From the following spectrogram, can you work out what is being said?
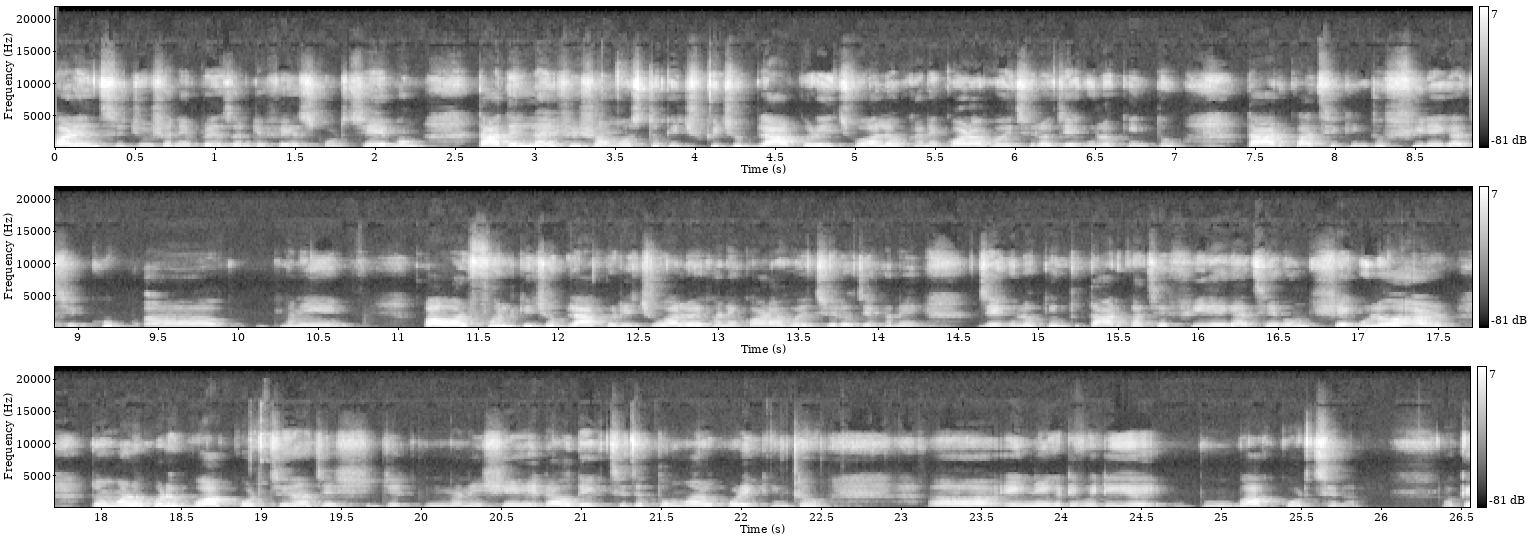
কারেন্ট সিচুয়েশানে প্রেজেন্টে ফেস করছে এবং তাদের লাইফে সমস্ত কিছু কিছু ব্ল্যাক রিচুয়াল ওখানে করা হয়েছিল, যেগুলো কিন্তু তার কাছে কিন্তু ফিরে গেছে। খুব মানে পাওয়ারফুল কিছু ব্ল্যাক রিচুয়ালও এখানে করা হয়েছিল, যেখানে যেগুলো কিন্তু তার কাছে ফিরে গেছে এবং সেগুলো আর তোমার ওপরে ওয়ার্ক করছে না, যে যে মানে সে এটাও দেখছে যে তোমার ওপরে কিন্তু এই নেগেটিভিটি ওয়াক করছে না। ওকে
